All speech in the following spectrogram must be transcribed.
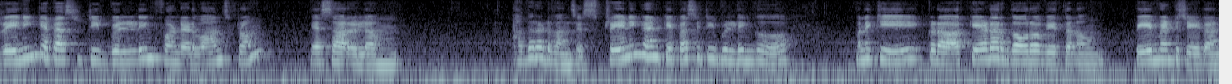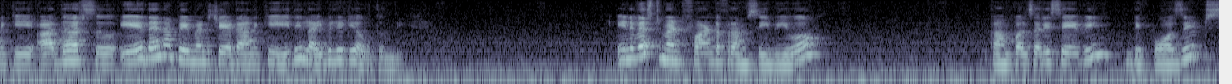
training capacity building fund advance from SRLM other advances training and capacity building మనకి ఇక్కడ కేడర్ గౌరవ వేతనం పేమెంట్ చేయడానికి అదర్స్ ఏదైనా పేమెంట్ చేయడానికి ఇది లైబిలిటీ అవుతుంది. Investment fund from CBO compulsory saving deposits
